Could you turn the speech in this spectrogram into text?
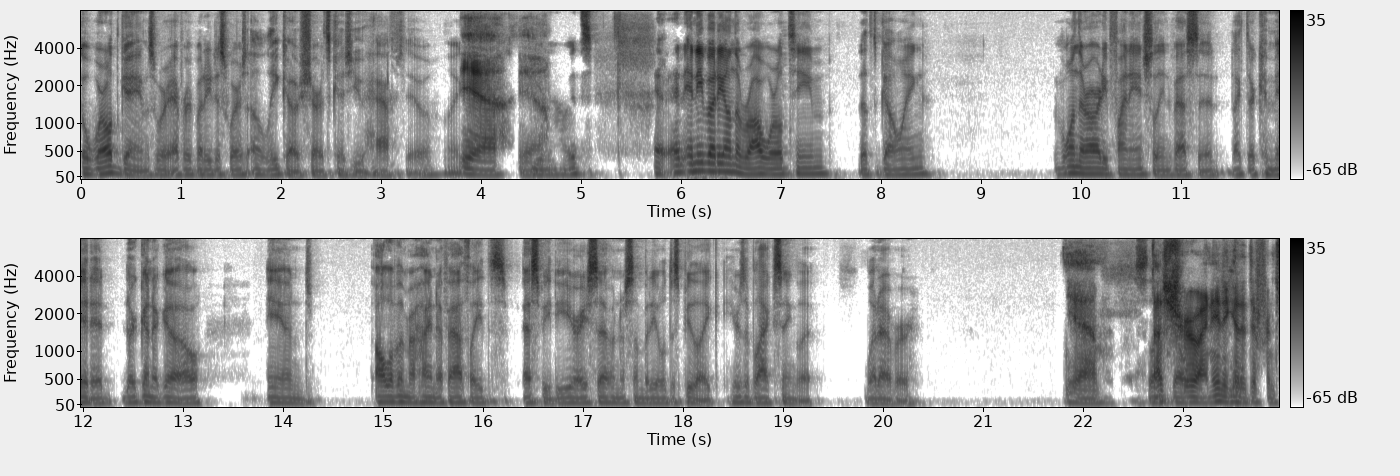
the World Games where everybody just wears Eleiko shirts because you have to. Like, Yeah. you Yeah. know, it's and anybody on the Raw World team that's going, one they're already financially invested, like they're committed, they're gonna go, and all of them are high enough athletes. SBD or A7 or somebody will just be like, "Here's a black singlet, whatever." Yeah. It's like That's that- true. I need to get a different.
